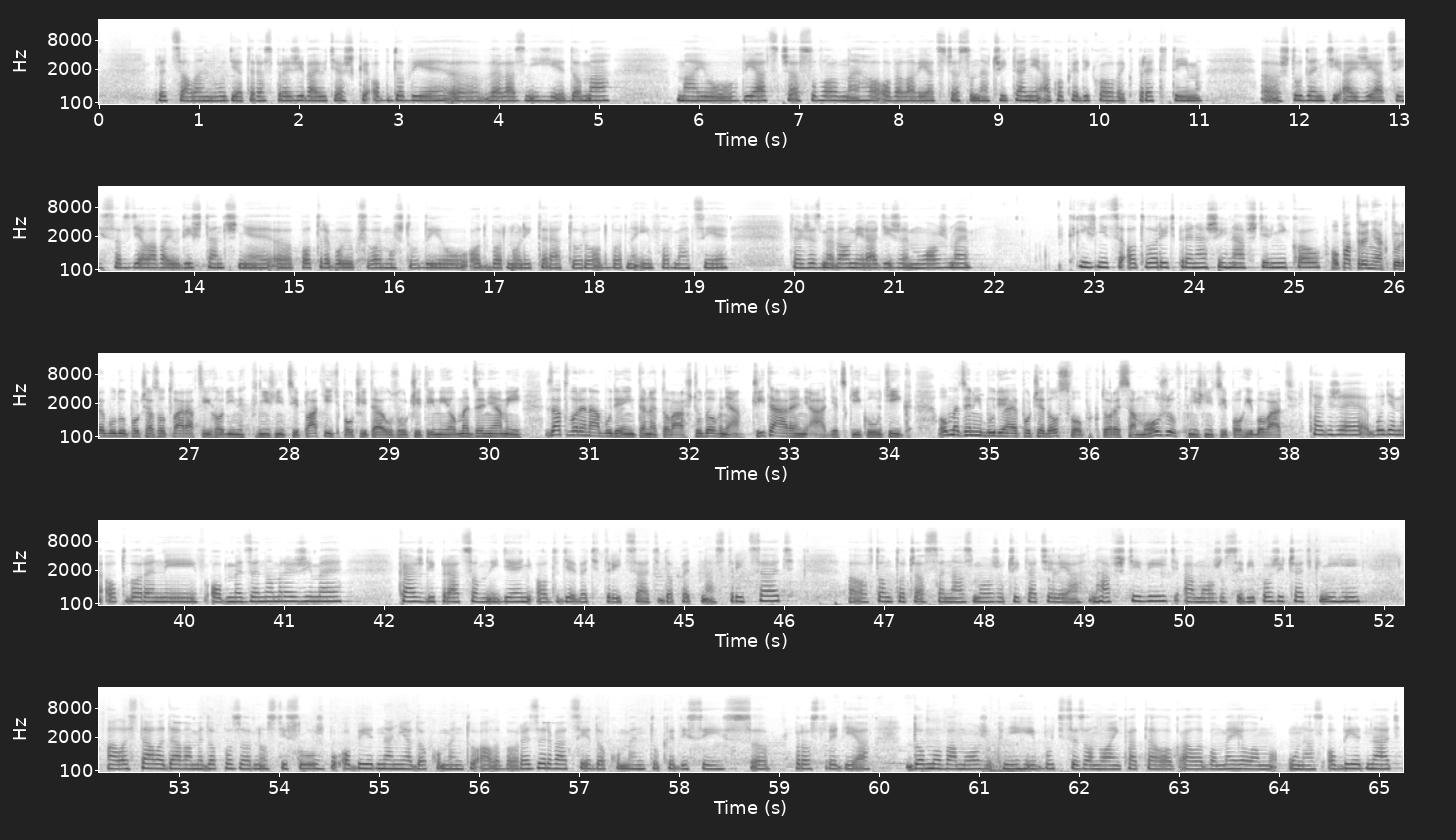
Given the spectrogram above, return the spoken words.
Predsa len ľudia teraz prežívajú ťažké obdobie, e, veľa z nich je doma, majú viac času voľného, oveľa viac času na čítanie ako kedykoľvek predtým. E, študenti aj žiaci sa vzdelávajú dištančne, e, potrebujú k svojmu štúdiu odbornú literatúru, odborné informácie. Takže sme veľmi radi, že môžeme knižnice otvoriť pre našich návštevníkov. Opatrenia, ktoré budú počas otváracích hodín v knižnici platiť, počítajú s určitými obmedzeniami. Zatvorená bude internetová študovňa, čitáreň a detský kútik. Obmedzený bude aj počet osôb, ktoré sa môžu v knižnici pohybovať. Takže budeme otvorení v obmedzenom režime každý pracovný deň od 9.30 do 15.30 v tomto čase nás môžu čitatelia navštíviť a môžu si vypožičať knihy, ale stále dávame do pozornosti službu objednania dokumentu alebo rezervácie dokumentu, kedy si z prostredia domova môžu knihy buď cez online katalóg alebo mailom u nás objednať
